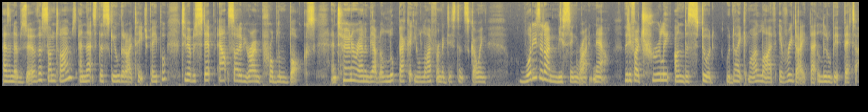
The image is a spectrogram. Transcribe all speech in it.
as an observer sometimes, and that's the skill that I teach people to be able to step outside of your own problem box and turn around and be able to look back at your life from a distance, going, What is it I'm missing right now? That if I truly understood, would make my life every day that little bit better.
